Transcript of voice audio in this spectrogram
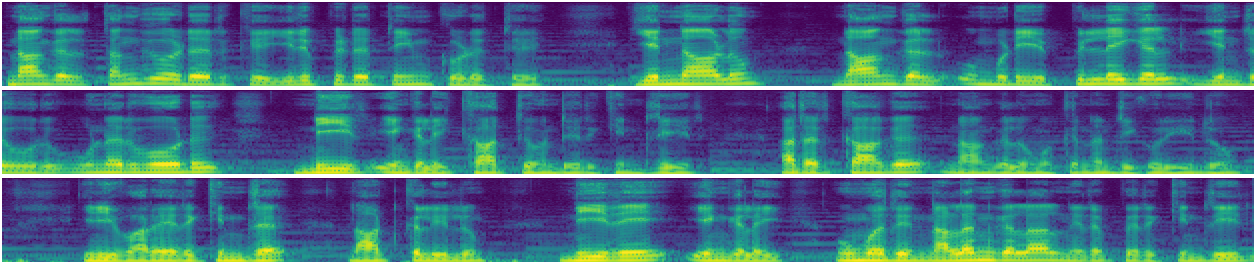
நாங்கள் தங்குவதற்கு இருப்பிடத்தையும் கொடுத்து என்னாலும் நாங்கள் உம்முடைய பிள்ளைகள் என்ற ஒரு உணர்வோடு நீர் எங்களை காத்து வந்திருக்கின்றீர். அதற்காக நாங்கள் உமக்கு நன்றி கூறுகின்றோம். இனி வர இருக்கின்ற நாட்களிலும் நீரே எங்களை உமது நலன்களால் நிரப்பிருக்கின்றீர்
